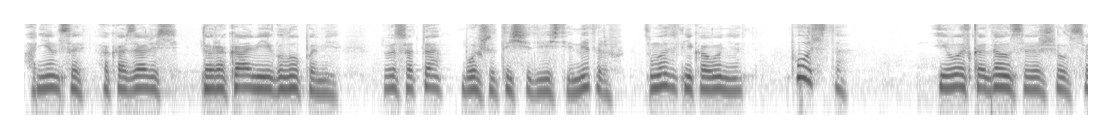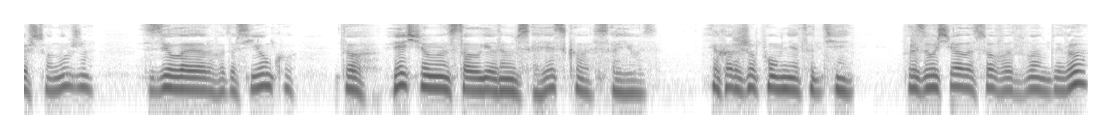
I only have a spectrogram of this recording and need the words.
А немцы оказались дураками и глупыми. Высота больше 1200 метров. Смотрит, никого нет. Пусто. И вот когда он совершил все, что нужно, сделал аэрофотосъемку, то вечером он стал героем Советского Союза. Я хорошо помню этот день. Прозвучало Софотбанбюро,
